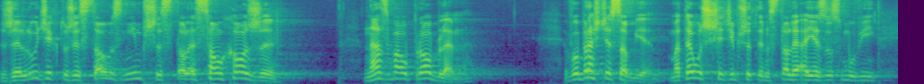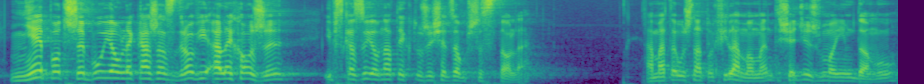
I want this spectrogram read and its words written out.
że ludzie, którzy są z Nim przy stole, są chorzy. Nazwał problem. Wyobraźcie sobie, Mateusz siedzi przy tym stole, a Jezus mówi: Nie potrzebują lekarza zdrowi, ale chorzy, i wskazują na tych, którzy siedzą przy stole. A Mateusz na to chwila, moment, siedzisz w moim domu,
